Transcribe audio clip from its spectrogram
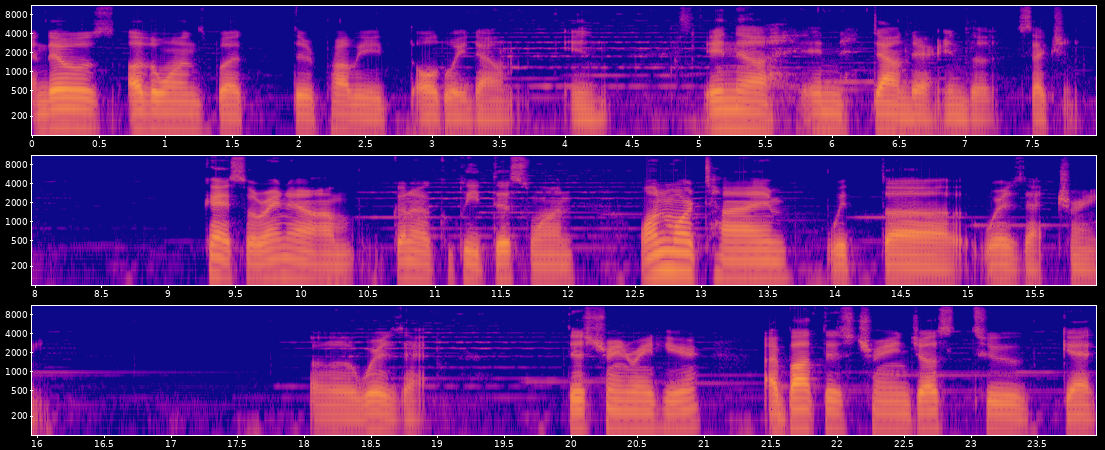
And there was other ones, but they're probably all the way down in in uh in down there in the section okay so right now I'm gonna complete this one. One more time with uh where's that train? Uh where is that? This train right here. I bought this train just to get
